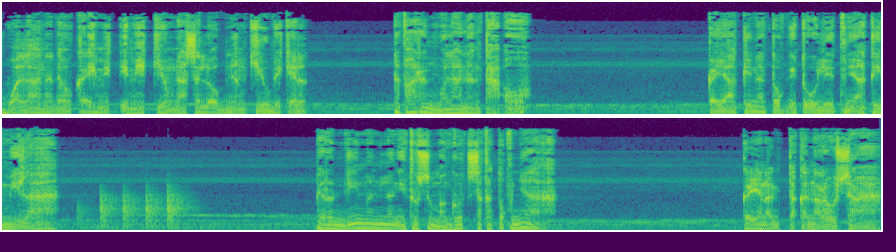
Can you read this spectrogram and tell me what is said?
Wala na daw kaimik-imik yung nasa loob ng cubicle na parang wala ng tao. Kaya kinatok ito ulit ni Ate Mila pero di man lang ito sumagot sa katok niya. Kaya nagtaka na raw siya.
